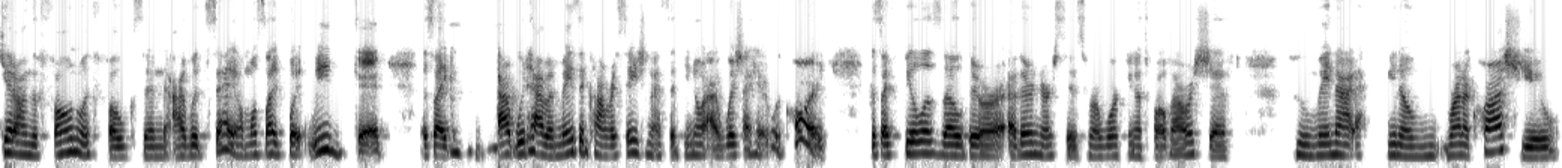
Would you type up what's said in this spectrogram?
get on the phone with folks and i would say almost like what we did it's like mm-hmm. i would have amazing conversation i said you know i wish i hit record because i feel as though there are other nurses who are working a 12 hour shift who may not you know run across you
